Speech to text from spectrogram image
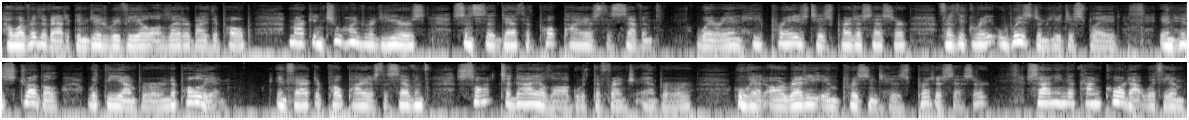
However, the Vatican did reveal a letter by the Pope marking 200 years since the death of Pope Pius VII wherein he praised his predecessor for the great wisdom he displayed in his struggle with the Emperor Napoleon. In fact, Pope Pius VII sought to dialogue with the French emperor, who had already imprisoned his predecessor, signing a concordat with him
